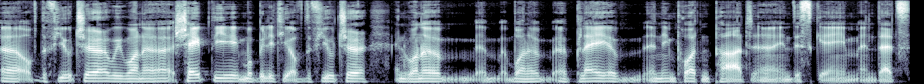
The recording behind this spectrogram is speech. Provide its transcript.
uh, of the future. We want to shape the mobility of the future and want to um, want to uh, play a, an important part uh, in this game. And that's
